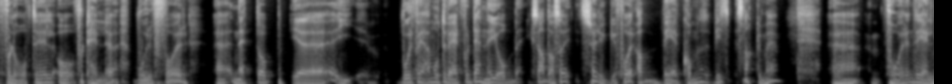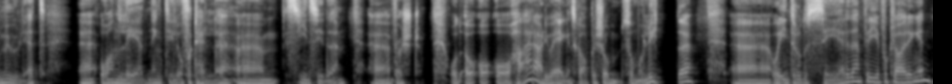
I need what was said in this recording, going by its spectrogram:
få lov til å fortelle hvorfor Eh, nettopp eh, hvorfor jeg er motivert for denne jobb. Altså Sørge for at vedkommende vi snakker med, eh, får en reell mulighet og anledning til å fortelle sin side først. Og, og, og, her er det jo egenskaper som, som å lytte og introdusere den frie forklaringen.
